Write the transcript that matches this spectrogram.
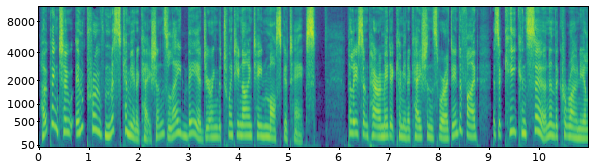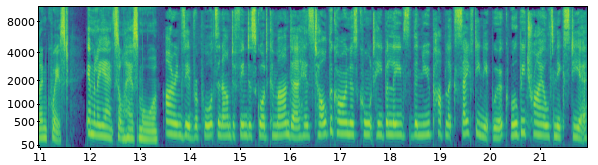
hoping to improve miscommunications laid bare during the 2019 mosque attacks. Police and paramedic communications were identified as a key concern in the coronial inquest. Emily Ansell has more. RNZ reports an armed defender squad commander has told the coroner's court he believes the new public safety network will be trialled next year.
